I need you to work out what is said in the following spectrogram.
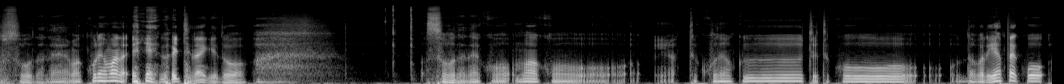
う、そうだね。まあ、これはまだ 円描いてないけど、そうだね、こう、まあ、こう、やって、ここでグーって言って、こう、だからやっぱりこう、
